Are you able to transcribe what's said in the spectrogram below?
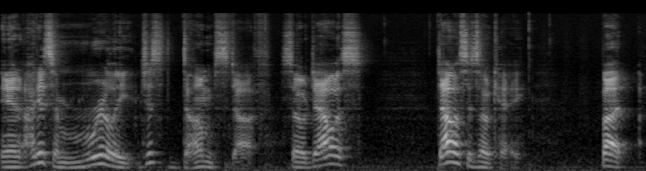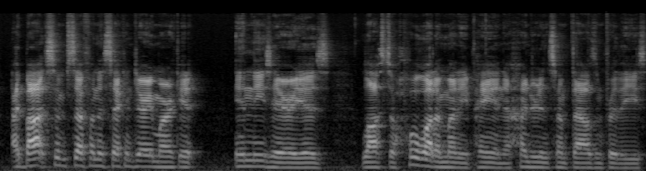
And I did some really just dumb stuff. So Dallas, Dallas is okay. But I bought some stuff on the secondary market in these areas, lost a whole lot of money paying a hundred and some thousand for these.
